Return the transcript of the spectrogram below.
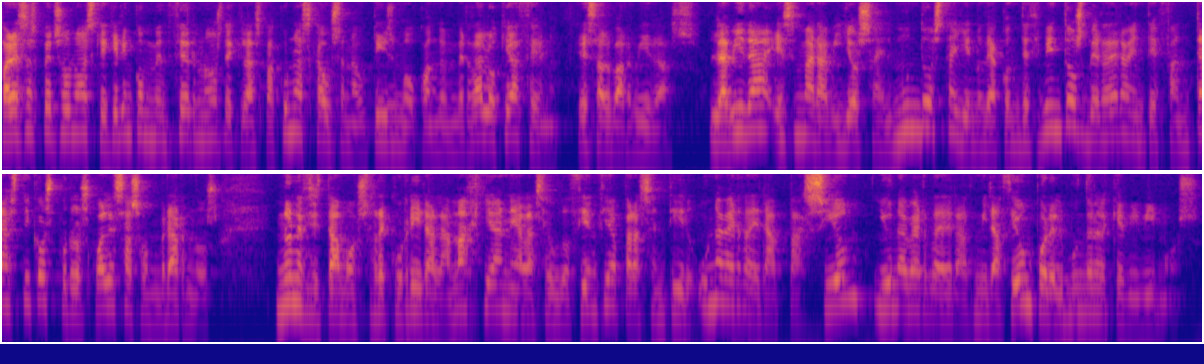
Para esas personas que quieren convencernos de que las vacunas causan autismo, cuando en verdad lo que hacen es salvar vidas. La vida es maravillosa, el mundo está lleno de acontecimientos verdaderamente fantásticos por los cuales asombrarnos. No necesitamos recurrir a la magia ni a la pseudociencia para sentir una verdadera pasión y una verdadera admiración por el mundo en el que vivimos.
